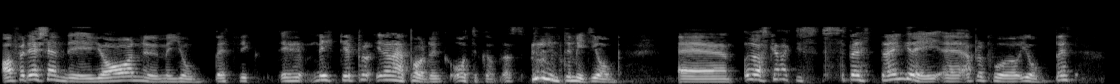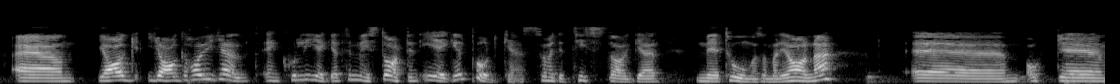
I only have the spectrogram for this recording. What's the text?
Ja, för det kände jag nu med jobbet. Vi, det är mycket i den här podden återkopplas till mitt jobb. Eh, och jag ska faktiskt berätta en grej, eh, apropå jobbet. Eh, jag, jag har ju hjälpt en kollega till mig starta en egen podcast som heter Tisdagar med Thomas och Mariana. Eh, och eh,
